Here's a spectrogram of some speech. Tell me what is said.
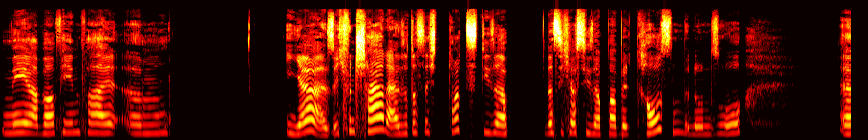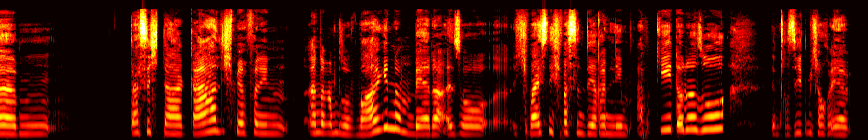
nee, aber auf jeden Fall, ähm, ja, also ich finde schade, also dass ich trotz dieser, dass ich aus dieser Bubble draußen bin und so, ähm, dass ich da gar nicht mehr von den anderen so wahrgenommen werde. Also äh, ich weiß nicht, was in deren Leben abgeht oder so. Interessiert mich auch eher,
